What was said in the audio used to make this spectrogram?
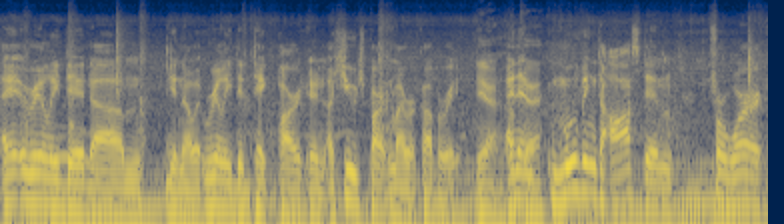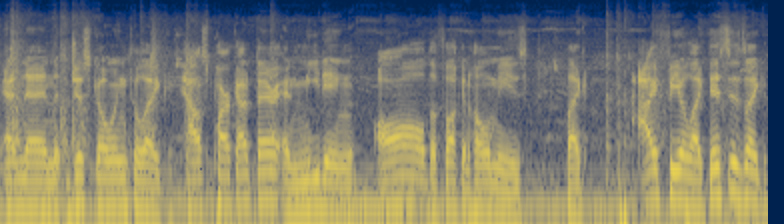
Yeah. it really did, um, you know, it really did take part in a huge part in my recovery. Yeah, And okay. then moving to Austin for work and then just going to like House Park out there and meeting all the fucking homies. Like, I feel like this is like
